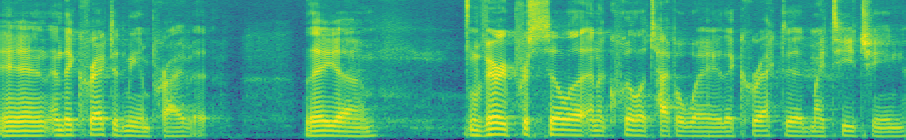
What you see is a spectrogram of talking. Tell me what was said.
and, and they corrected me in private. They, um, very Priscilla and Aquila type of way. They corrected my teaching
